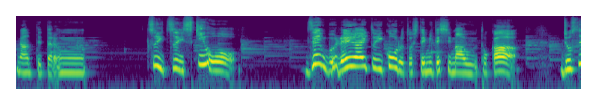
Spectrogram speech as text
なんて言ったら、うん、ついつい好きを全部恋愛とイコールとして見てしまうとか、女性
